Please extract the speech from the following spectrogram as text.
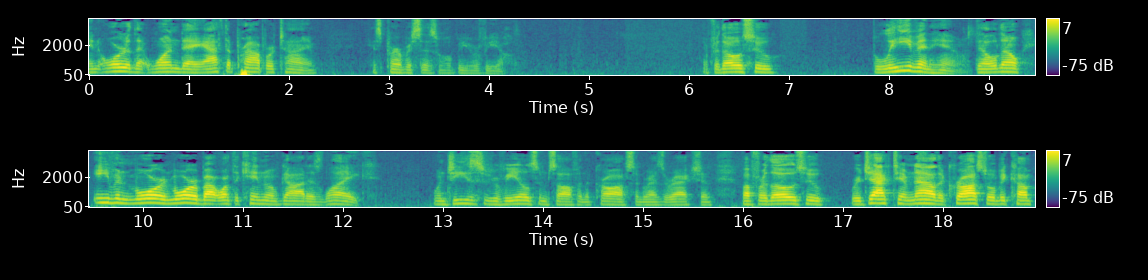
in order that one day, at the proper time, his purposes will be revealed. And for those who believe in him, they'll know even more and more about what the kingdom of God is like when Jesus reveals himself in the cross and resurrection. But for those who reject him now, the cross will become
